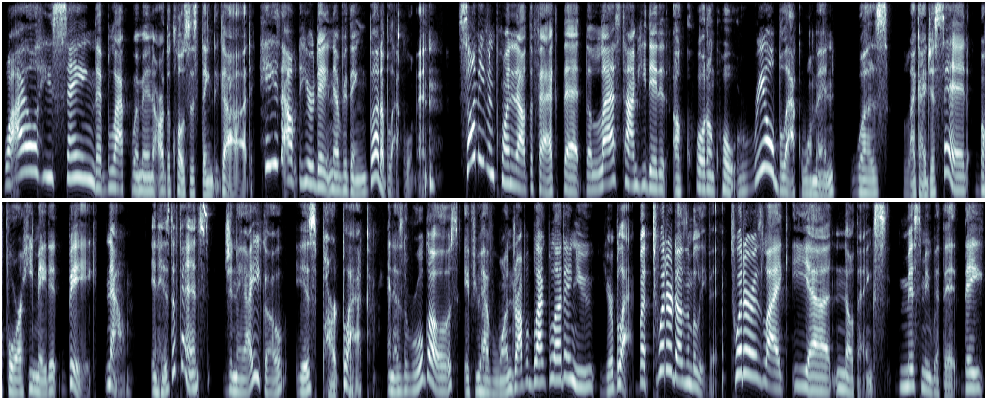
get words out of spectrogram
while he's saying that black women are the closest thing to God, he's out here dating everything but a black woman. Some even pointed out the fact that the last time he dated a quote unquote real black woman was, like I just said, before he made it big. Now, in his defense, Jhené Aiko is part black. And as the rule goes, if you have one drop of black blood in you, you're black. But Twitter doesn't believe it. Twitter is like, yeah, no thanks. Miss me with it. They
